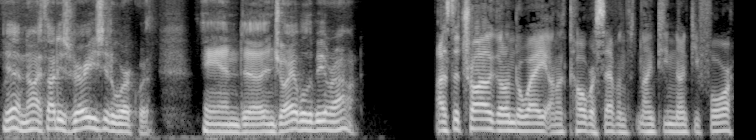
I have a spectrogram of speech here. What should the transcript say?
Yeah, no, I thought he was very easy to work with and uh, enjoyable to be around. As the trial got underway on October 7th, 1994,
